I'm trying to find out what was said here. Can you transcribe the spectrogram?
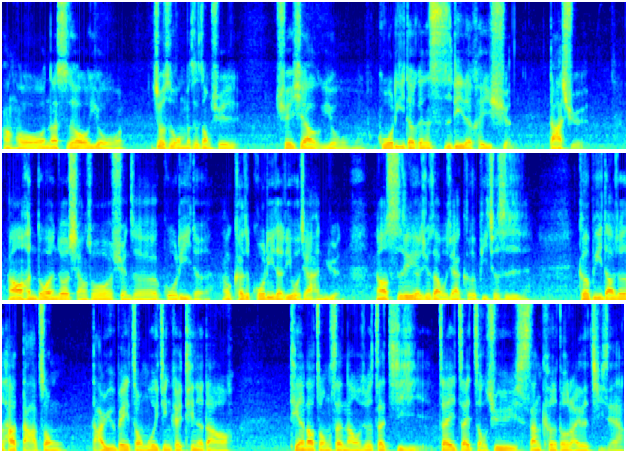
然后那时候有，就是我们这种学学校有国立的跟私立的可以选大学。然后很多人就想说选择国立的，然后可是国立的离我家很远，然后私立的就在我家隔壁，就是隔壁到就是他打钟打预备钟，我已经可以听得到听得到钟声，然后我就在机在在走去上课都来得及这样。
